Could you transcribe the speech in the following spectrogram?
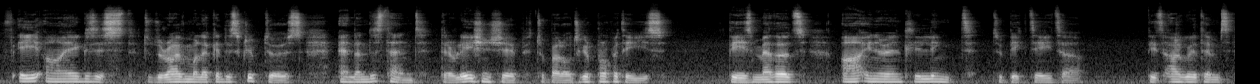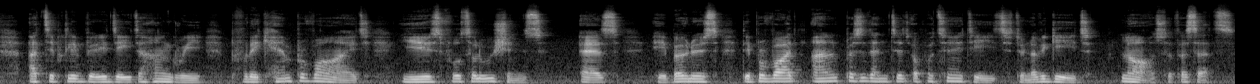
of AI exist to derive molecular descriptors and understand their relationship to biological properties, these methods are inherently linked to big data. These algorithms are typically very data hungry before they can provide useful solutions, as a bonus, they provide unprecedented opportunities to navigate large datasets.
